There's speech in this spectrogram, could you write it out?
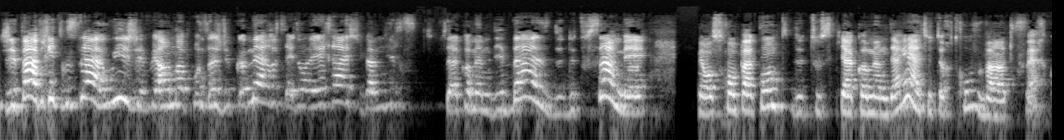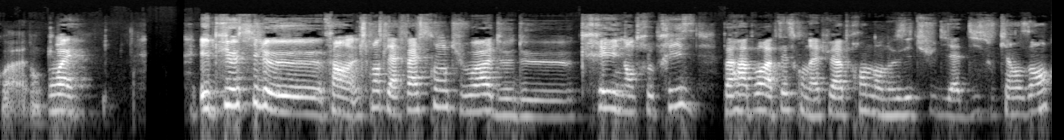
j'ai pas appris tout ça. Oui, j'ai fait un apprentissage de commerce, je dans les RH. Tu vas me dire, tu as quand même des bases de, de, tout ça, mais, mais on se rend pas compte de tout ce qu'il y a quand même derrière. Tu te retrouves ben, à tout faire, quoi. Donc, ouais. Et puis aussi le, enfin, je pense la façon, tu vois, de, de créer une entreprise par rapport à peut-être ce qu'on a pu apprendre dans nos études il y a 10 ou 15 ans.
